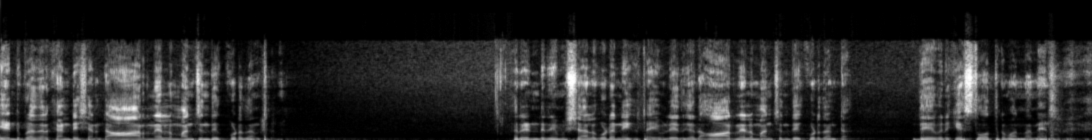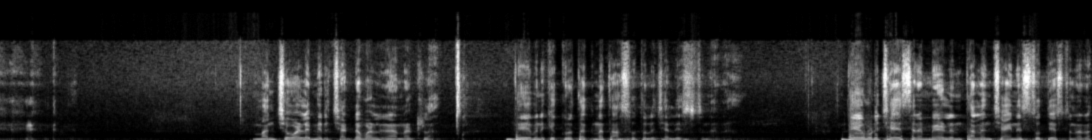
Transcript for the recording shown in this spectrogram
ఏంటి బ్రదర్ కండిషన్ అంటే ఆరు నెలలు మంచం దిగకూడదంట. రెండు నిమిషాలు కూడా నీకు టైం లేదు కదా ఆరు నెలలు మంచం దిగకూడదంట. దేవునికి స్తోత్రం అన్నా నేను. మంచి వాళ్ళే మీరు చెడ్డవాళ్ళని అన్నట్ల. దేవునికి కృతజ్ఞతాస్థుతులు చెల్లిస్తున్నారా? దేవుడు చేసిన మేళ్ళని తలంచి ఆయన స్థుతిస్తున్నారు?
